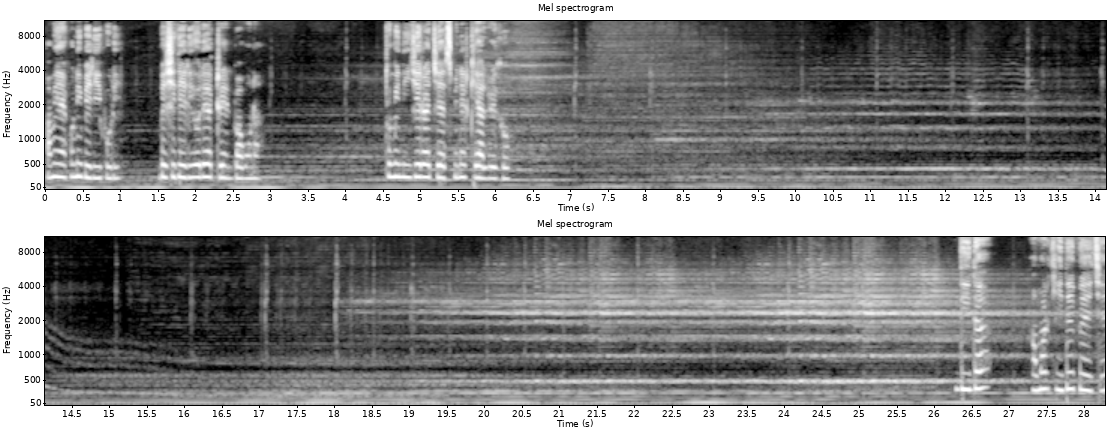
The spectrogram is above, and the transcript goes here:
আমি এখনই বেরিয়ে পড়ি। বেশি দেরি হলে আর ট্রেন পাবো না। তুমি নিজের আর জ্যাসমিনের খেয়াল রেখো। আমার খিদে পেয়েছে।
